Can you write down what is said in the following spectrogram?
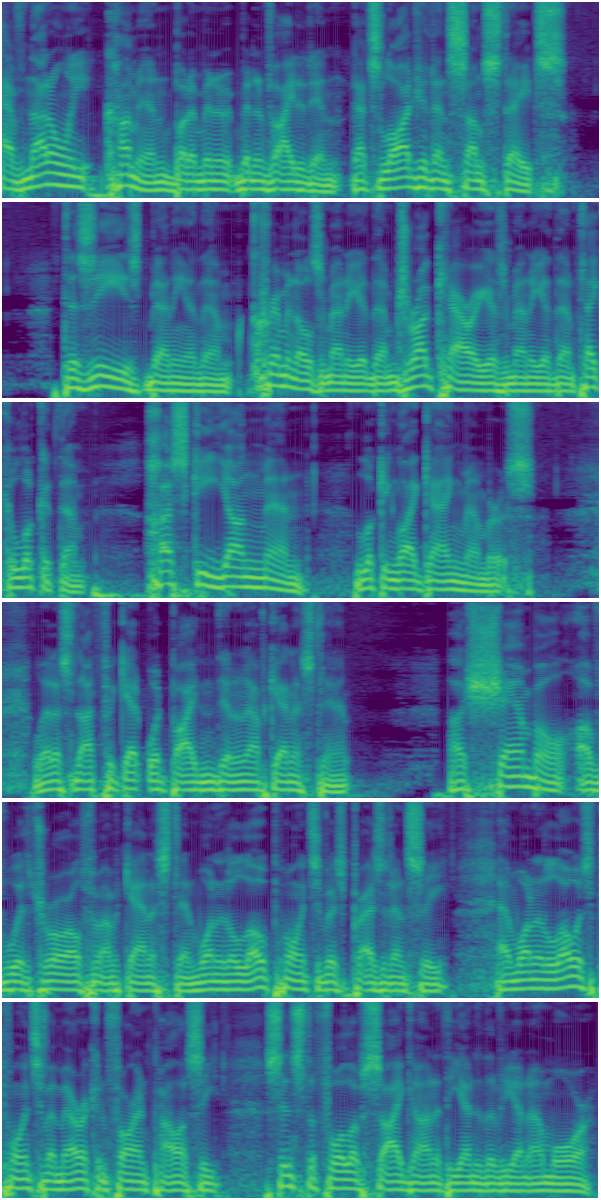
have not only come in, but have been, been invited in. That's larger than some states. Diseased, many of them. Criminals, many of them. Drug carriers, many of them. Take a look at them. Husky young men looking like gang members. Let us not forget what Biden did in Afghanistan. A shamble of withdrawal from Afghanistan, one of the low points of his presidency, and one of the lowest points of American foreign policy since the fall of Saigon at the end of the Vietnam War.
